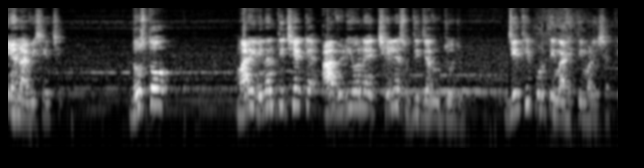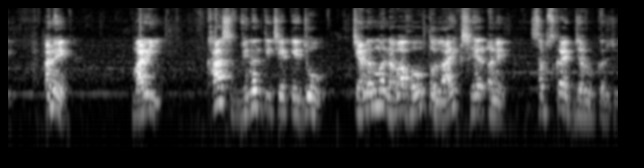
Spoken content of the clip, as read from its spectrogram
એના વિશે છે. દોસ્તો, મારી વિનંતી છે કે આ વિડીયોને છેલ્લે સુધી જરૂર જોજો. જેથી પૂરતી માહિતી મળી શકે. અને મારી ખાસ વિનંતી છે કે જો ચેનલમાં નવા હોવ તો લાઈક, શેર અને સબસ્ક્રાઇબ જરૂર કરજો.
